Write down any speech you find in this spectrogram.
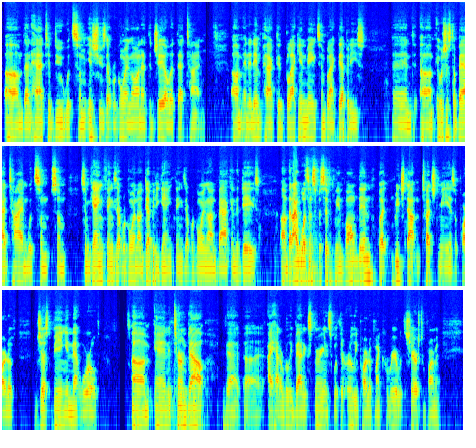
um, that had to do with some issues that were going on at the jail at that time. Um, and it impacted black inmates and black deputies. And um, it was just a bad time with some some some gang things that were going on, deputy gang things that were going on back in the days um, that I wasn't mm. specifically involved in, but reached out and touched me as a part of just being in that world. Um, and it turned out that uh, I had a really bad experience with the early part of my career with the sheriff's department.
